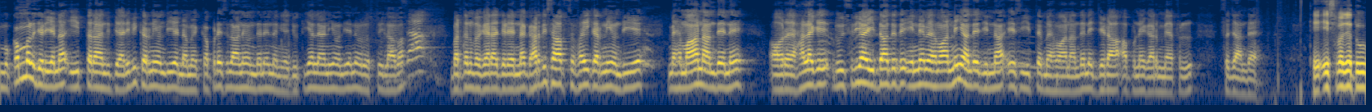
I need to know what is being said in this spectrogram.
ਮੁਕੰਮਲ ਜਿਹੜੀ ਹੈ ਨਾ ਈਦ ਤਰ੍ਹਾਂ ਦੀ ਤਿਆਰੀ ਵੀ ਕਰਨੀ ਹੁੰਦੀ ਹੈ ਨਵੇਂ ਕੱਪੜੇ ਸਿਲਾਣੇ ਹੁੰਦੇ ਨੇ ਨਵੀਆਂ ਜੁੱਤੀਆਂ ਲੈਣੀਆਂ ਹੁੰਦੀਆਂ ਨੇ ਔਰ ਉਸ ਤੋਂ ਇਲਾਵਾ ਬਰਤਨ ਵਗੈਰਾ ਜਿਹੜੇ ਨਾ ਘਰ ਦੀ ਸਾਫ਼ ਸਫ਼ਾਈ ਕਰਨੀ ਹੁੰਦੀ ਹੈ ਮਹਿਮਾਨ ਆਉਂਦੇ ਨੇ ਔਰ ਹਾਲਾਂਕਿ ਦੂਸਰੀਆਂ ਈਦਾਂ ਤੇ ਤੇ ਇੰਨੇ ਮਹਿਮਾਨ ਨਹੀਂ ਆਉਂਦੇ ਜਿੰਨਾ ਇਸ ਈਦ ਤੇ ਮਹਿਮਾਨ ਆਉਂਦੇ ਨੇ, ਜਿਹੜਾ ਆਪਣੇ ਘਰ ਮਹਿਫਲ ਸਜਾਉਂਦਾ ਹੈ। ਤੇ ਇਸ ਵਜ੍ਹਾ ਤੋਂ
